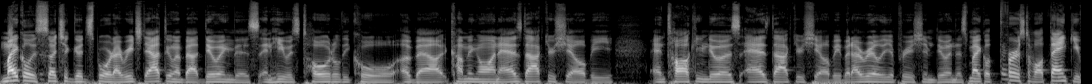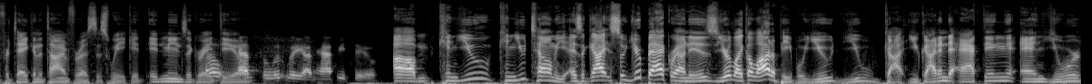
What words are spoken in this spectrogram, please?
Michael is such a good sport. I reached out to him about doing this, and he was totally cool about coming on as Dr. Shelby and talking to us as Dr. Shelby. But I really appreciate him doing this. Michael, first of all, thank you for taking the time for us this week. It, it means a great oh, deal. absolutely. I'm happy to. Um, can you can you tell me as a guy? So your background is you're like a lot of people. You you got you got into acting and you were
